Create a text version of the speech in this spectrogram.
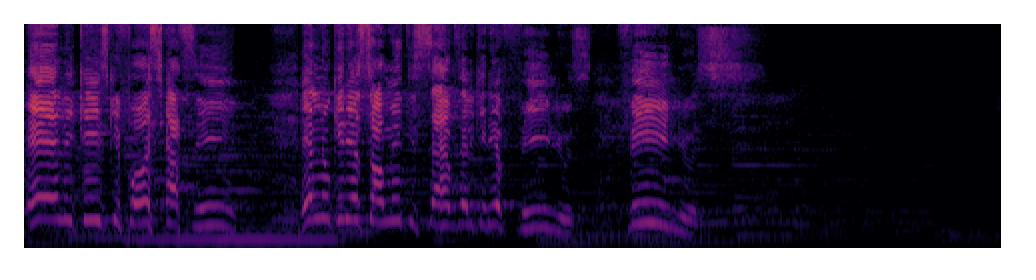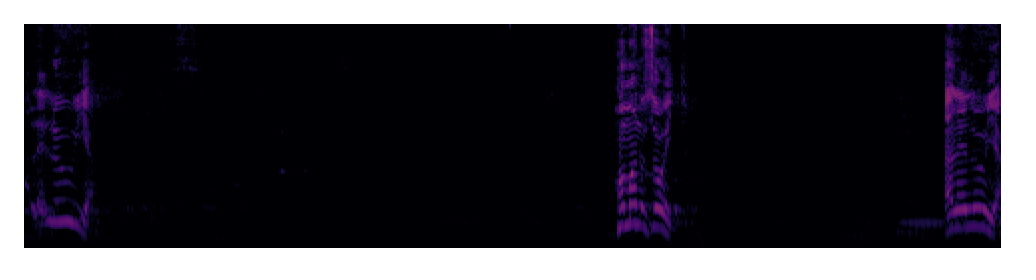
Ele quis que fosse assim. Ele não queria somente servos, Ele queria filhos. Filhos. Aleluia. Romanos 8. Aleluia.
